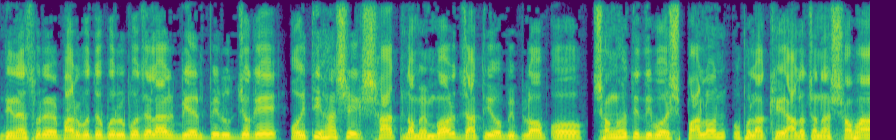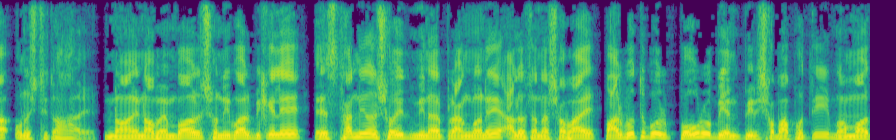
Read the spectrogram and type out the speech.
দিনাজপুরের পার্বতীপুর উপজেলার বিএনপির উদ্যোগে ঐতিহাসিক সাত নভেম্বর জাতীয় বিপ্লব ও সংহতি দিবস পালন উপলক্ষে আলোচনা সভা অনুষ্ঠিত হয়। নয় নভেম্বর শনিবার বিকেলে স্থানীয় শহীদ মিনার প্রাঙ্গণে আলোচনা সভায় পার্বতীপুর পৌর বিএনপির সভাপতি মোহাম্মদ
